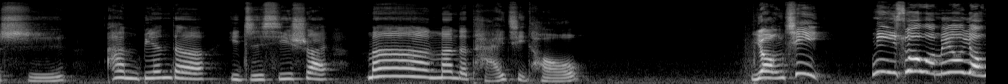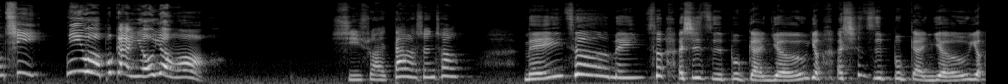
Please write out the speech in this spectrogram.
时，岸边的一只蟋蟀慢慢的抬起头。勇气？你说我没有勇气？你以为我不敢游泳哦？蟋蟀大声唱：“没错，没错，狮子不敢游泳，啊狮子不敢游泳，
